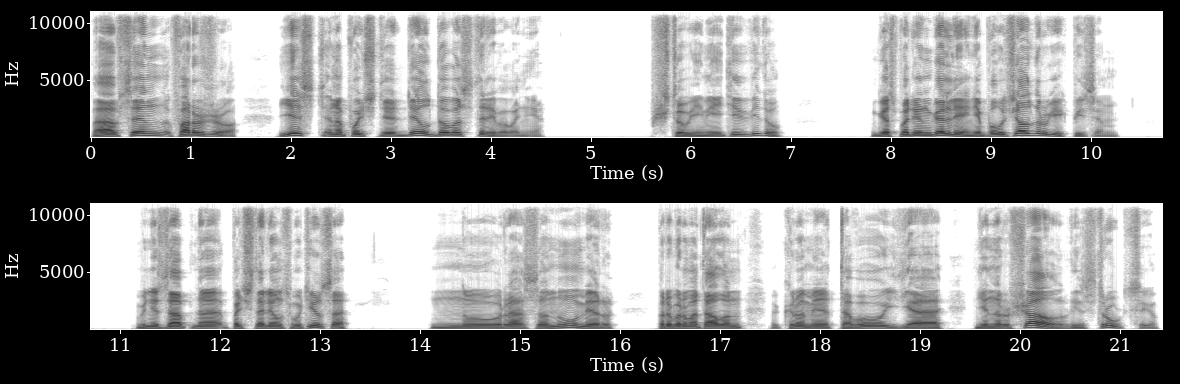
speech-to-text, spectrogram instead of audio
А в Сен-Фаржо есть на почте отдел до востребования. Что вы имеете в виду? Господин Галле не получал других писем? Внезапно почтальон смутился. Ну, раз он умер, Пробормотал он. Кроме того, я не нарушал инструкцию.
